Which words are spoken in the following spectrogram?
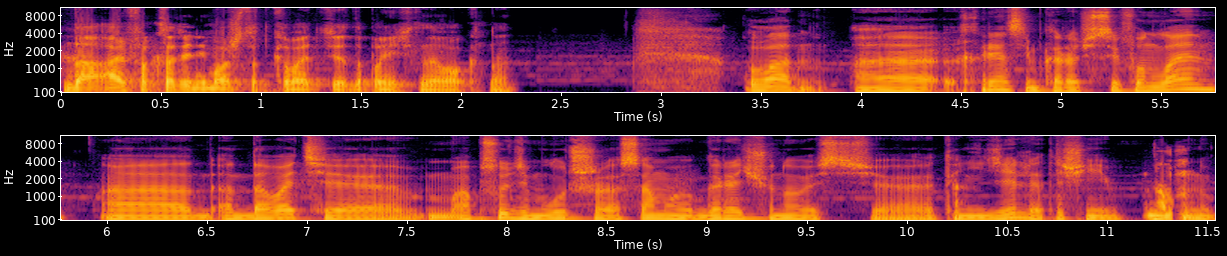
Да, Альфа, кстати, не может открывать дополнительные окна. Ладно, а, хрен с ним, короче, Сиф онлайн. А, давайте обсудим лучше самую горячую новость э, этой недели, точнее, Нам, ну,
